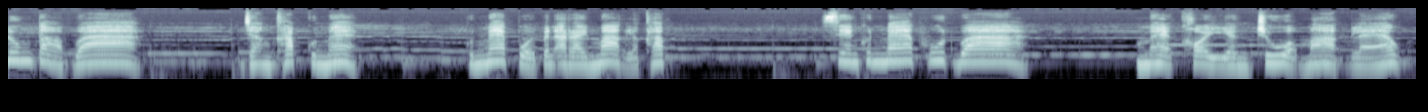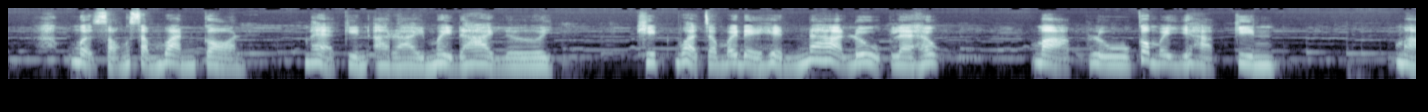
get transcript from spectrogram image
ลุงตอบว่า ยังครับคุณแม่ คุณแม่ป่วยเป็นอะไรมากแล่ะครับ เสียงคุณแม่พูดว่า แม่คอยยังชั่วมากแล้ว เมื่อสองสามวันก่อน แม่กินอะไรไม่ได้เลย คิดว่าจะไม่ได้เห็นหน้าลูกแล้ว หมากพลูก็ไม่อยากกิน มา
